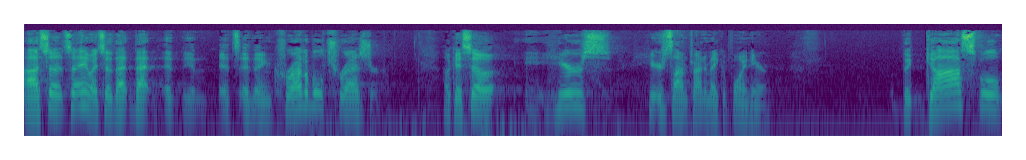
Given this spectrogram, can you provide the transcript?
Uh, so, so anyway, so that that it, it's an incredible treasure. Okay, so here's here's I'm trying to make a point here. The gospel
